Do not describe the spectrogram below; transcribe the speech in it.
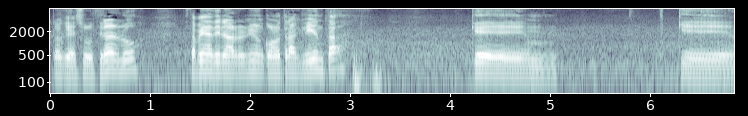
Tengo que solucionarlo. Esta mañana tenía una reunión con otra clienta que que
